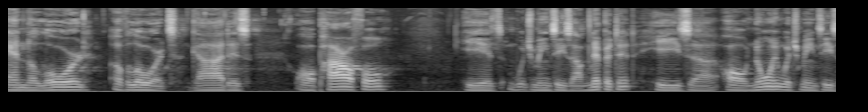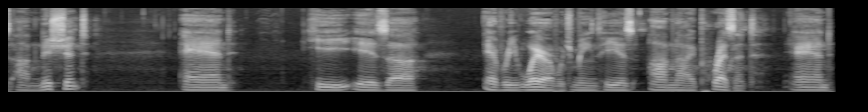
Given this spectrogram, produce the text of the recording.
and the Lord of lords. God is all powerful. He is, which means he's omnipotent. He's uh, all knowing, which means he's omniscient. And he is uh, everywhere, which means he is omnipresent. And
